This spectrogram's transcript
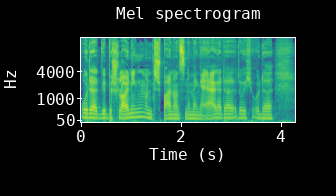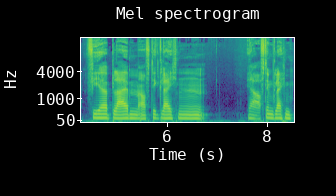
oder wir beschleunigen und sparen uns eine Menge Ärger dadurch, oder wir bleiben auf die gleichen, ja, auf dem gleichen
